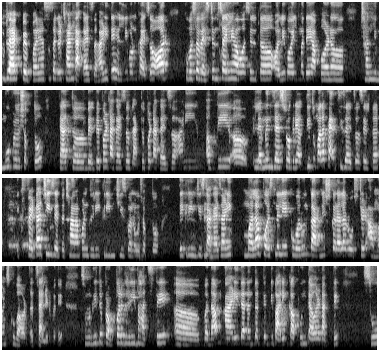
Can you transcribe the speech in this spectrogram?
ब्लॅक पेपर हे असं सगळं छान टाकायचं आणि ते हेल्दी म्हणून खायचं. और खूप असं वेस्टर्न स्टाईलने हवं असेल तर ऑलिव्ह ऑइलमध्ये आपण छान लिंबू पिळू शकतो. त्यात बेल पेपर टाकायचं ब्लॅक पेपर टाकायचं आणि अगदी लेमन झेस्ट वगैरे अगदी तुम्हाला फॅन्सी जायचं असेल तर एक फेटा चीज येतं. छान आपण घरी क्रीम चीज बनवू शकतो. ते क्रीम चीज टाकायचं आणि मला पर्सनली एक वरून गार्निश करायला रोस्टेड आमंड्स खूप आवडतात सॅलेडमध्ये सो मग इथे प्रॉपर घरी भाजते बदाम आणि त्यानंतर ते ती बारीक कापून त्यावर टाकते. सो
